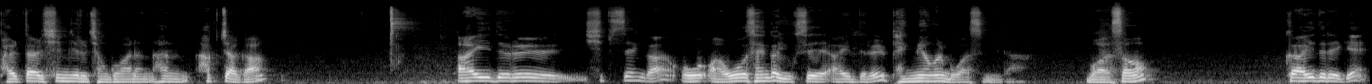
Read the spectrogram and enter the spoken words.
발달 심리를 전공하는 한 학자가 아이들을 10세인가 5, 세인가 6세 아이들을 100명을 모았습니다. 모아서 그 아이들에게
